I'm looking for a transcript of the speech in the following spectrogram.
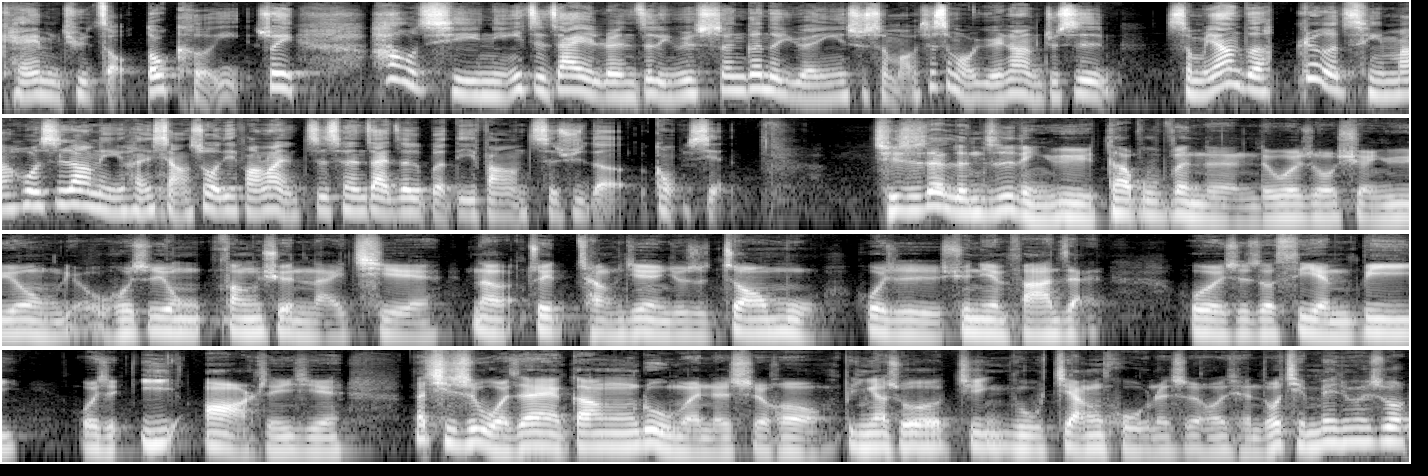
KM 去走都可以。所以好奇你一直在人资领域深耕的原因是什么？是什么原因让你就是什么样的热情吗？或是让你很享受的地方，让你支撑在这个地方持续的贡献？其实，在人资领域，大部分的人都会说选育用留，或是用方选来切。那最常见的就是招募，或者是训练发展，或者是说 CMB 或者 ER 这一些。那其实我在刚入门的时候，不应该说进入江湖的时候，很多前辈就会说：“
